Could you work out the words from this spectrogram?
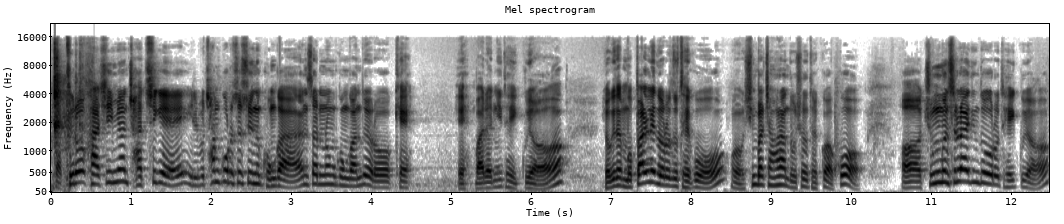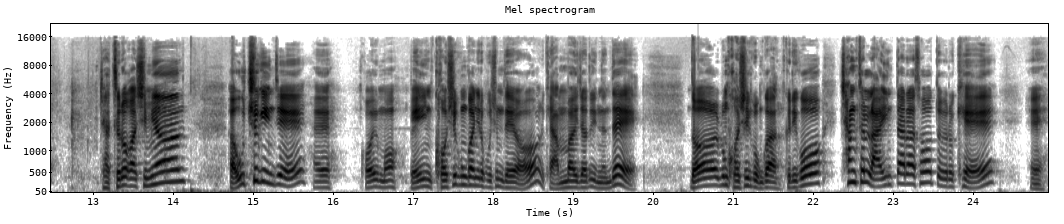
자, 들어가시면 좌측에 일부 창고로 쓸 수 있는 공간, 썬룸 공간도 이렇게 예, 마련이 돼 있고요. 여기다 뭐 빨래 널어도 되고 어, 신발장 하나 놓으셔도 될 것 같고 어, 중문 슬라이딩 도어로 돼 있고요. 자, 들어가시면 아, 우측이 이제 예, 거의 뭐 메인 거실 공간이라고 보시면 돼요. 이렇게 안마의자도 있는데 넓은 거실 공간 그리고 창틀 라인 따라서 또 이렇게 예,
